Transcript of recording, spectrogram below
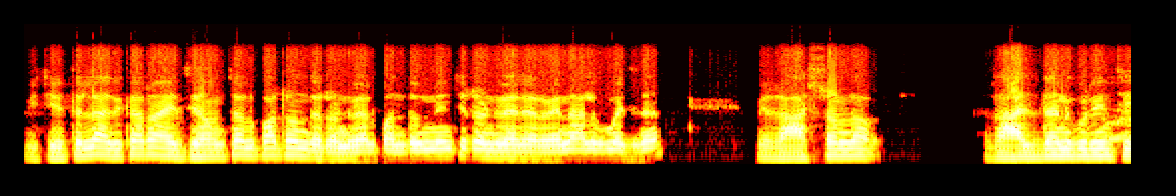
మీ చేతుల్లో అధికారం ఐదు సంవత్సరాల పాటు ఉంది. రెండు వేల పంతొమ్మిది నుంచి రెండు వేల ఇరవై నాలుగు మధ్యన మీ రాష్ట్రంలో రాజధాని గురించి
